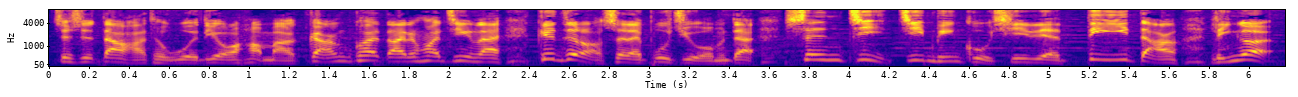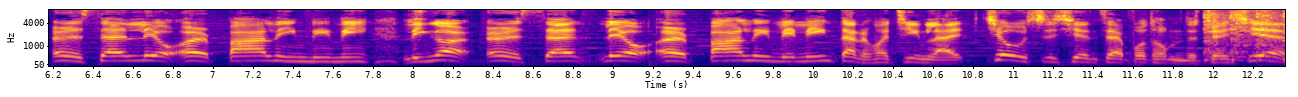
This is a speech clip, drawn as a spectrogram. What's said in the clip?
这是大华投顾的电话号码，赶快打电话进来，跟着老师来布局我们的生。金品股系列第一档零二二三六二八零零零零二二三六二八零零零，打电话进来就是现在拨通我们的专线。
